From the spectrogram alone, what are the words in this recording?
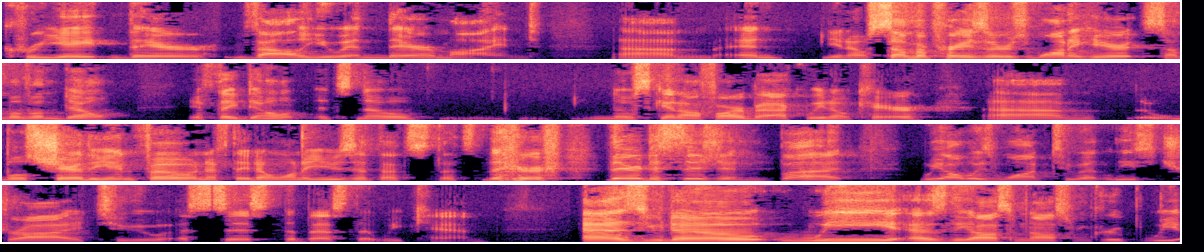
create their value in their mind. Um, and, you know, some appraisers want to hear it, some of them don't if they don't, it's no no skin off our back. We don't care. Um, we'll share the info, and if they don't want to use it, that's that's their their decision. But we always want to at least try to assist the best that we can. As you know, we as the Awesome Awesome Group, we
